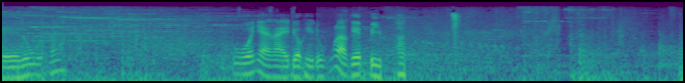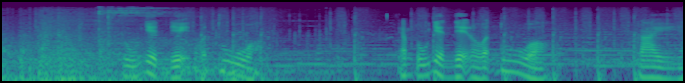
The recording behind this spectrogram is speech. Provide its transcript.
Thề luôn á. Thua ở nhà này được thì đúng là game bịp thật. Tú nhện nhện vẫn thua. Em tú nhện nhện mà vẫn thua. Cay nhỉ.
